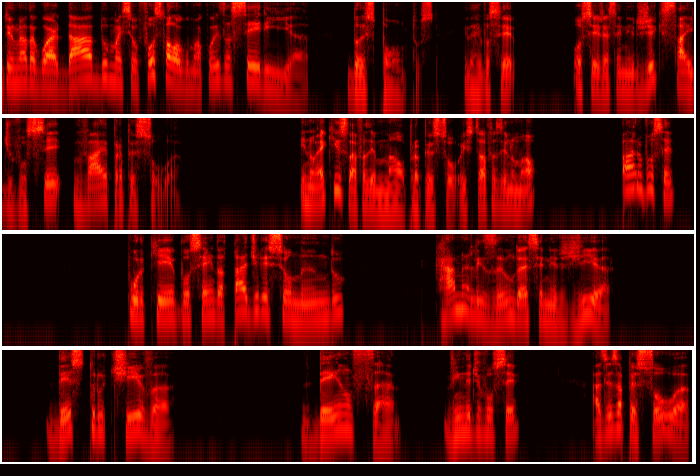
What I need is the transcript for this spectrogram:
tenho nada guardado, mas se eu fosse falar alguma coisa, seria dois pontos. E daí você. Ou seja, essa energia que sai de você vai para a pessoa. E não é que isso vai fazer mal para a pessoa, isso está fazendo mal para você. Porque você ainda está direcionando, canalizando essa energia destrutiva densa vinda de você. Às vezes a pessoa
